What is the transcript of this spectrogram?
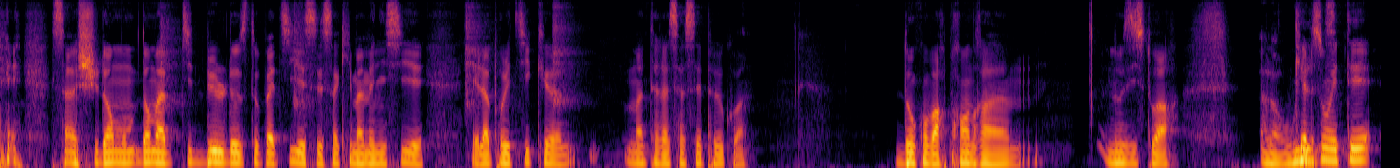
ça, je suis dans, mon, dans ma petite bulle d'ostéopathie et c'est ça qui m'amène ici et, et, la politique euh, m'intéresse assez peu quoi. Donc on va reprendre nos histoires. Alors, oui, Quelles ont été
